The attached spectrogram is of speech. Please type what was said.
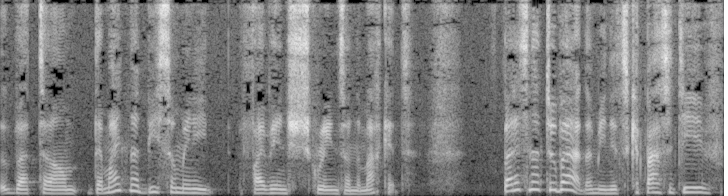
But um, there might not be so many five inch screens on the market, but it's not too bad. I mean, it's capacitive.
